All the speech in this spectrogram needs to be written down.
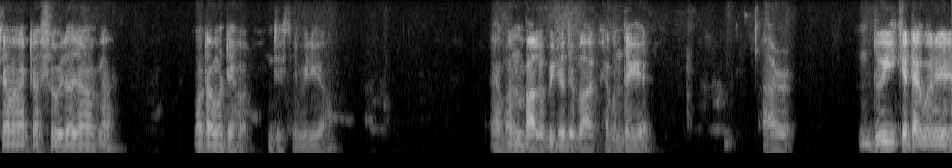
তেমন একটা সুবিধাজনক না। মোটামুটি দিচ্ছি ভিডিও এখন ভালো ভিডিও দেবো এখন থেকে। আর দুই ক্যাটাগরির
